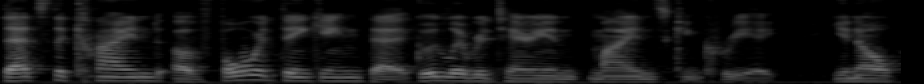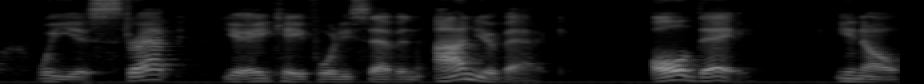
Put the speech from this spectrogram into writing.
that's the kind of forward thinking that good libertarian minds can create. You know, where you strap your AK forty seven on your back all day. You know,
